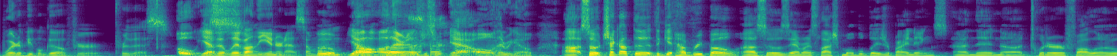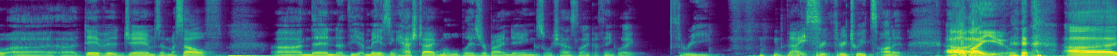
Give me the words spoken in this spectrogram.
Where do people go for for this? Oh, yes. Does it live on the internet somewhere? Boom. Yeah. Oh, oh there uh, it is. just- yeah. Oh, there we go. Uh, so check out the the GitHub repo. Uh, so Xamarin slash mobile Blazor bindings, and then uh, Twitter follow uh, uh, David, James, and myself, uh, and then the amazing hashtag mobile Blazor bindings, which has like I think like three. Nice. three, three tweets on it. All Uh, by you. uh,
